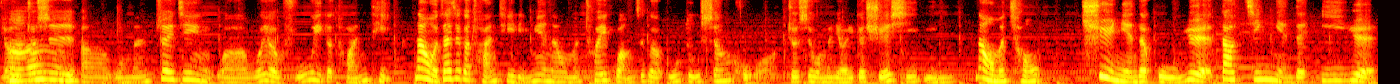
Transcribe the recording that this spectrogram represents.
有就是呃，我们最近我我有服务一个团体，那我在这个团体里面呢，我们推广这个无毒生活，就是我们有一个学习营。那我们从去年的五月到今年的一月。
